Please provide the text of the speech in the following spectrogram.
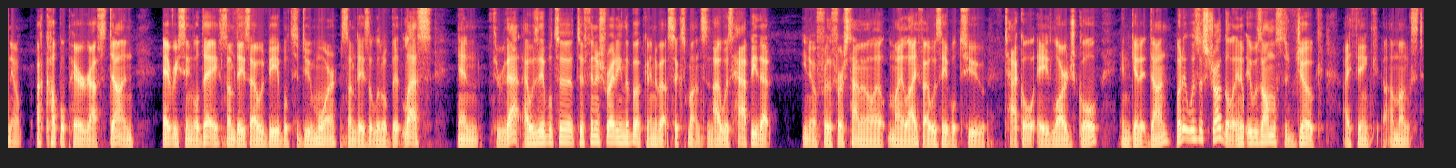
know, a couple paragraphs done every single day. Some days I would be able to do more, some days a little bit less. And through that, I was able to to finish writing the book in about six months. And I was happy that, you know, for the first time in my life, I was able to tackle a large goal and get it done. But it was a struggle, and it was almost a joke, I think, amongst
